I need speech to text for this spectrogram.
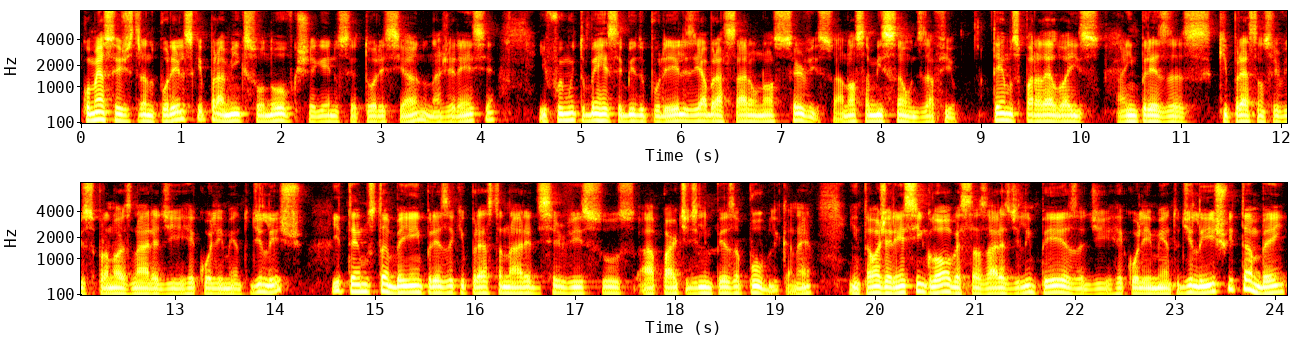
começo registrando por eles, que para mim, que sou novo, que cheguei no setor esse ano, na gerência, e fui muito bem recebido por eles e abraçaram o nosso serviço, a nossa missão, o desafio. Temos, paralelo a isso, empresas que prestam serviço para nós na área de recolhimento de lixo, e temos também a empresa que presta na área de serviços a parte de limpeza pública. Né? Então a gerência engloba essas áreas de limpeza, de recolhimento de lixo e também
